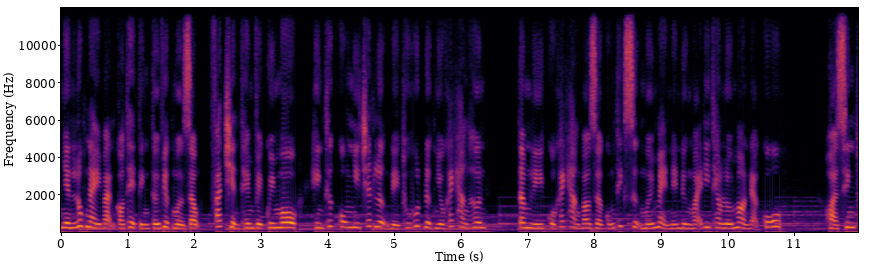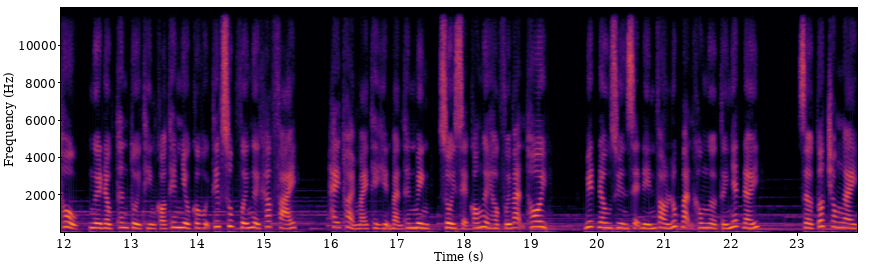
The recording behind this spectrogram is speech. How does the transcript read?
nhân lúc này bạn có thể tính tới việc mở rộng, phát triển thêm về quy mô, hình thức cũng như chất lượng để thu hút được nhiều khách hàng hơn. Tâm lý của khách hàng bao giờ cũng thích sự mới mẻ nên đừng mãi đi theo lối mòn đã cũ. Hỏa sinh thổ, người độc thân tuổi thìn có thêm nhiều cơ hội tiếp xúc với người khác phái, Hãy thoải mái thể hiện bản thân mình, rồi sẽ có người hợp với bạn thôi. Biết đâu duyên sẽ đến vào lúc bạn không ngờ tới nhất đấy. Giờ tốt trong ngày,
